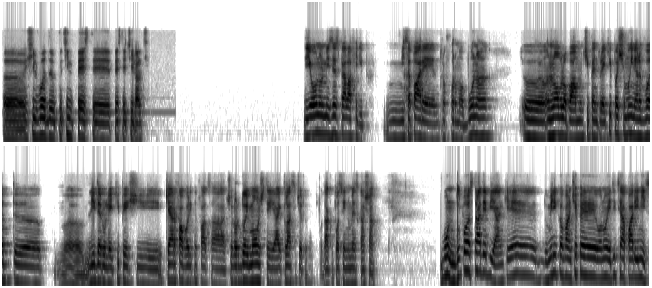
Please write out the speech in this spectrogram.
uh, și îl văd puțin peste, peste ceilalți. Eu unul mizez pe Ala Filip. Mi se pare într-o formă bună Uh, în Omlop am muncit pentru echipă și mâine îl văd uh, uh, liderul echipei și chiar favorit în fața celor doi monștri ai clasice, dacă pot să-i numesc așa. Bun, după Strade Bianche, duminică va începe o nouă ediție a Paris-Nice,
